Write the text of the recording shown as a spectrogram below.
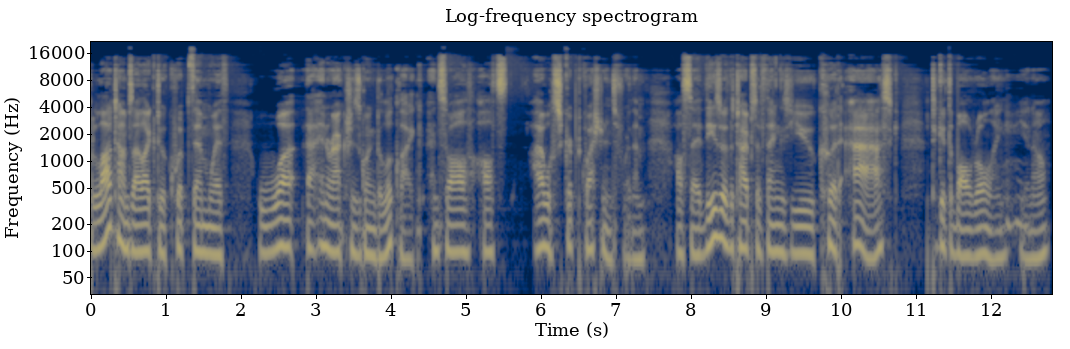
But a lot of times I like to equip them with what that interaction is going to look like. And so I'll I'll I will script questions for them. I'll say these are the types of things you could ask to get the ball rolling, mm-hmm. you know.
